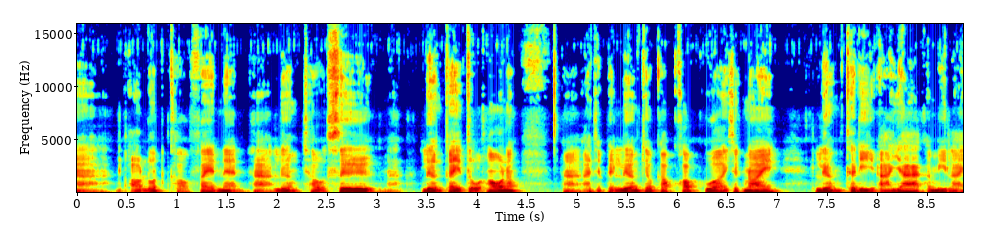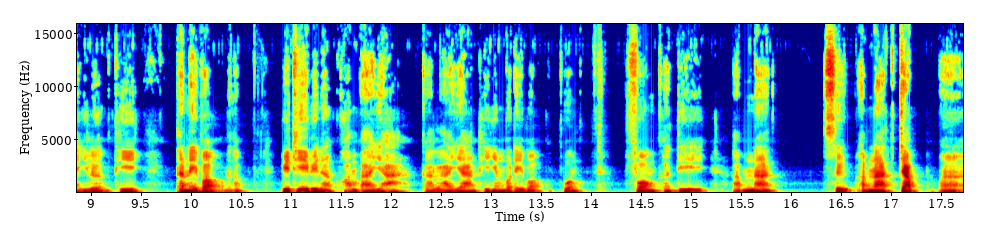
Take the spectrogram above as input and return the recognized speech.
อ่าเอารถเขาไฟแนนซ์อ่าเรื่องเช่าซื้อนะเรื่องไกลตัวเฮาเนาะอ่าอาจจะเป็นเรื่องเกี่ยวกับครอบครัวอีกสักหน่อย เรื่องคดีอาญาก็มีหลายเรื่องที่ท่านได้บอกนะครับ วิธีพิจารณาความอาญากับหลายอย่างที่ยังบ่ได้บอกพวกฟ้องคดีอำนาจสืบอำนาจจับอ่า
